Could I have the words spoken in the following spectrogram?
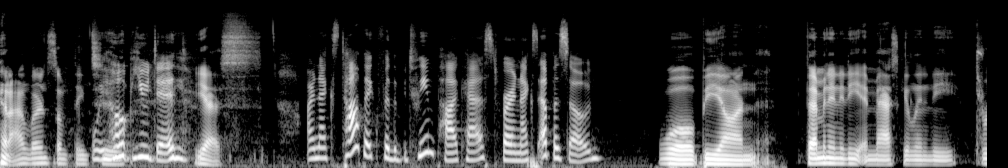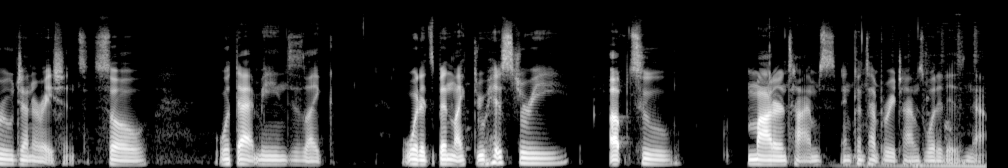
and I learned something too. we hope you did. Yes, Our next topic for the Between podcast for our next episode. will be on femininity and masculinity through generations. So, what that means is like what it's been like through history up to modern times and contemporary times, what it is now.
